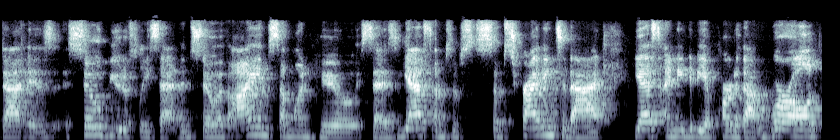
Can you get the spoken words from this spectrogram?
that is so beautifully said. And so, if I am someone who says, Yes, I'm sub- subscribing to that, yes, I need to be a part of that world,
